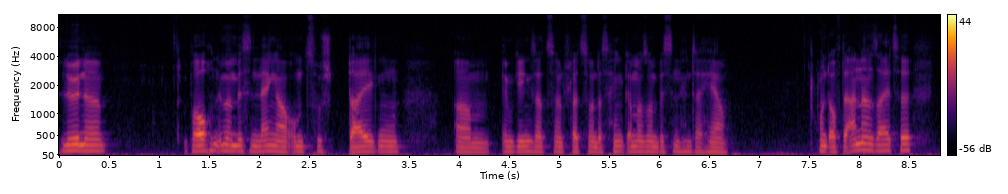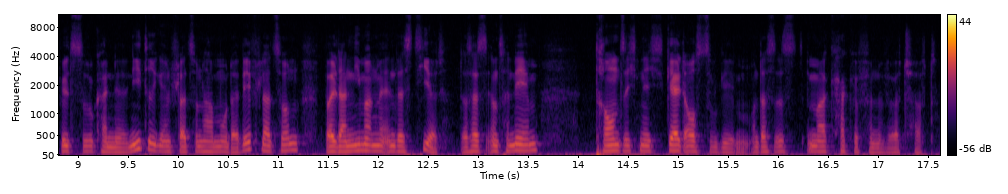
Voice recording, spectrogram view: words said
Löhne brauchen immer ein bisschen länger, um zu steigen, ähm, im Gegensatz zur Inflation. Das hängt immer so ein bisschen hinterher. Und auf der anderen Seite willst du keine niedrige Inflation haben oder Deflation, weil dann niemand mehr investiert. Das heißt, Unternehmen trauen sich nicht, Geld auszugeben. Und das ist immer Kacke für eine Wirtschaft.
